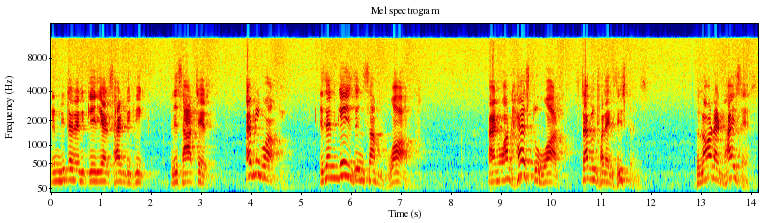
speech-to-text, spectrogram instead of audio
in literary career, scientific researches, everybody is engaged in some work. And one has to work, struggle for existence. The Lord advises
